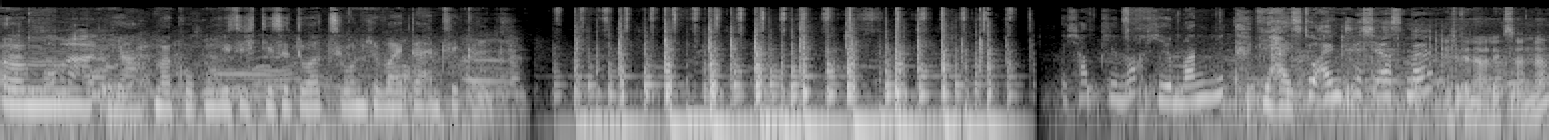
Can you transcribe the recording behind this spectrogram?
Ähm, ja, mal gucken, wie sich die Situation hier weiterentwickelt. Ich habe hier noch jemanden. Wie heißt du eigentlich erstmal? Ich bin Alexander.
